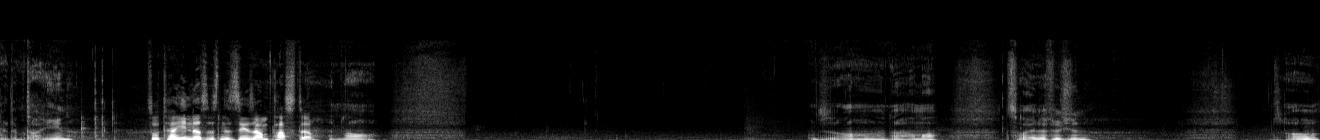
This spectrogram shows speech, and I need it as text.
mit dem Tahin. So, Tahin, das ist eine Sesampaste. Genau. So, da haben wir zwei Löffelchen. So.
